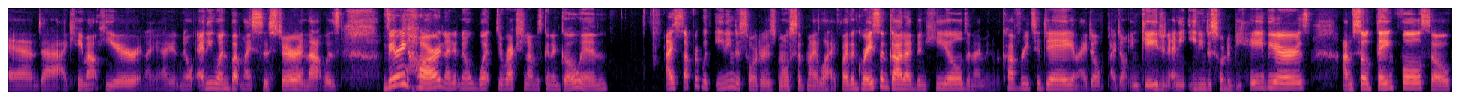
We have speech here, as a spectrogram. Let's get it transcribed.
and uh, I came out here and I, I, didn't know anyone but my sister, and that was very hard. And I didn't know what direction I was going to go in. I suffered with eating disorders most of my life. By the grace of God, I've been healed and I'm in recovery today and I don't I don't engage in any eating disorder behaviors. I'm so thankful. So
